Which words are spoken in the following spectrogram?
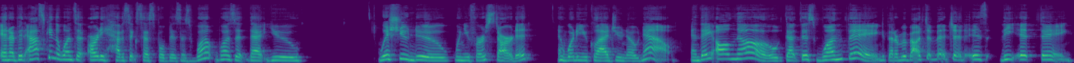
And I've been asking the ones that already have a successful business, what was it that you wish you knew when you first started? And what are you glad you know now? And they all know that this one thing that I'm about to mention is the it thing.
